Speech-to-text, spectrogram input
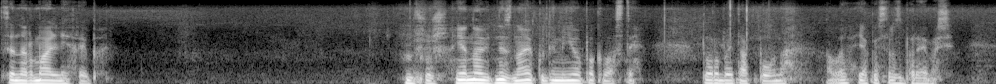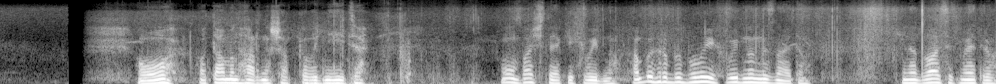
Це нормальний гриб. Ну що ж, я навіть не знаю, куди мені його покласти. Торба і так повна, але якось розберемось. О, отам он гарна шапка видніється. О, бачите, як їх видно. Аби гриби були, їх видно, не знаю там. І на 20 метрів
